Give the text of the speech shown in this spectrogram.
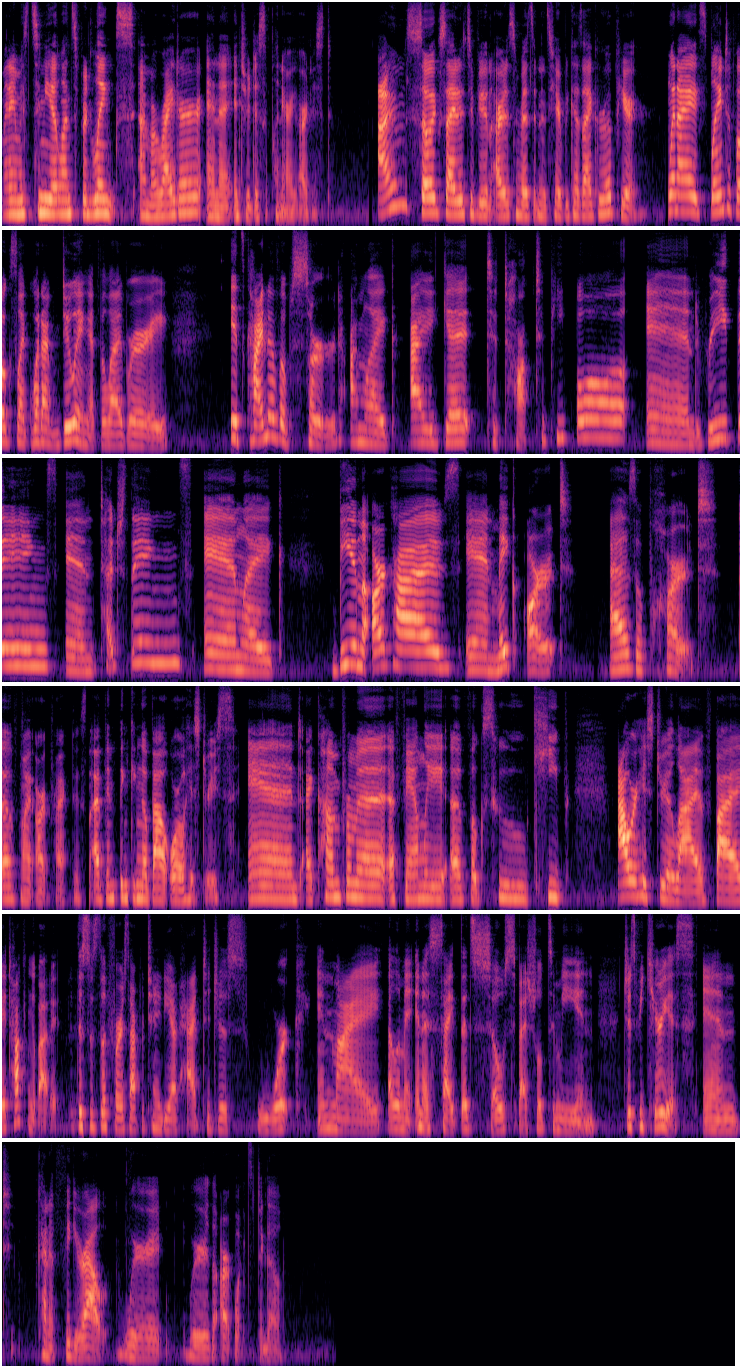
My name is Tania Lunsford Links. I'm a writer and an interdisciplinary artist. I'm so excited to be an artist in residence here because I grew up here. When I explain to folks like what I'm doing at the library, it's kind of absurd. I'm like, I get to talk to people and read things and touch things and like be in the archives and make art as a part of my art practice. I've been thinking about oral histories and I come from a, a family of folks who keep our history alive by talking about it. This is the first opportunity I've had to just work in my element in a site that's so special to me and just be curious and kind of figure out where, where the art wants to go.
